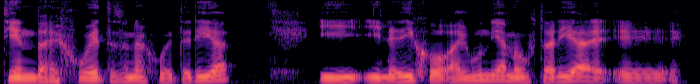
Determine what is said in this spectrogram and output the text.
tienda de juguetes, en una juguetería, y, le dijo, algún día me gustaría eh,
